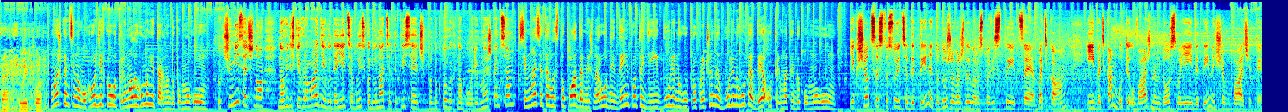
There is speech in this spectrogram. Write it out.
так швидко. Мешканці Новогродівки отримали гуманітарну допомогу. Щомісячно на Огродівській громаді видається близько 12 тисяч продуктових наборів мешканцям. 17 листопада міжнародний день протидії булінгу про причини булінгу та де отримати допомогу. Якщо це стосується дитини, то дуже важливо розповісти це батькам і батькам бути уважним до своєї дитини, щоб бачити,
